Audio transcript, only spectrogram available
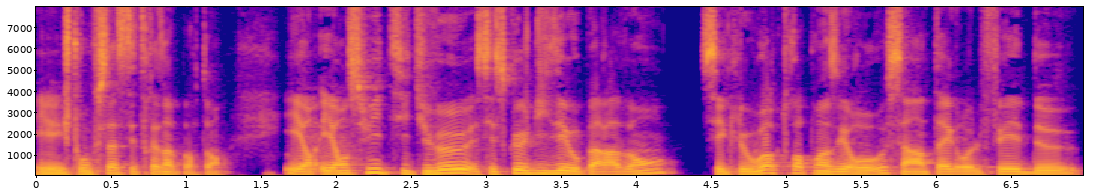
Et je trouve que ça, c'est très important. Et ensuite, si tu veux, c'est ce que je disais auparavant, c'est que le Work 3.0, ça intègre le fait de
